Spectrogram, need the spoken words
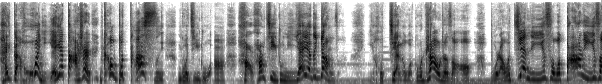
还敢坏你爷爷大事儿你看我不打死你！你给我记住啊，好好记住你爷爷的样子，以后见了我给我绕着走，不然我见你一次我打你一次，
